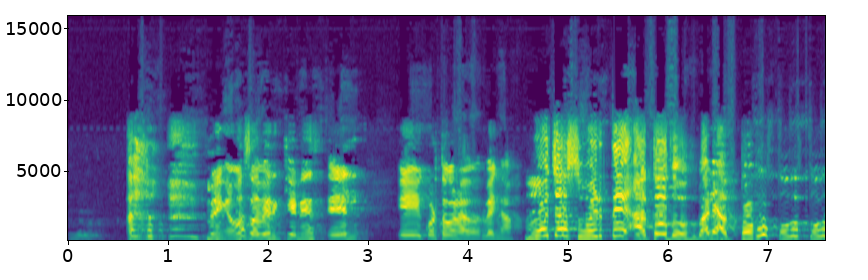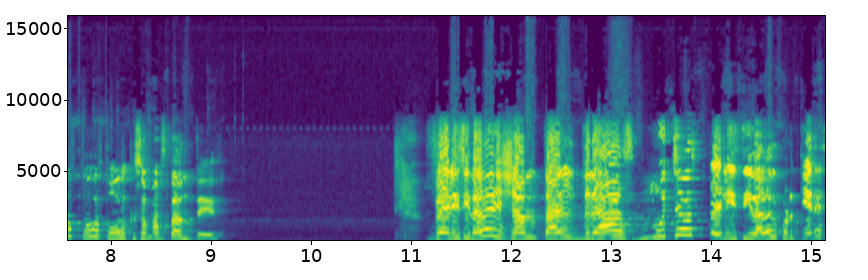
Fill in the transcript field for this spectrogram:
Venga, vamos a ver quién es el eh, cuarto ganador. Venga, mucha suerte a todos, ¿vale? A todos, todos, todos, todos, todos, que son bastantes. Felicidades Chantal Dras, muchas felicidades porque eres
